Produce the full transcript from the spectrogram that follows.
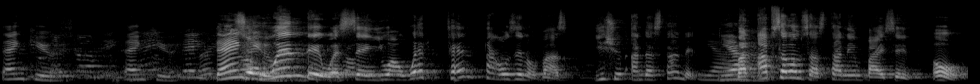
Thank you. Thank you. Thank you. So you. when they were saying you are worth 10,000 of us, you should understand it. Yeah. But Absalom's are standing by saying, oh,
